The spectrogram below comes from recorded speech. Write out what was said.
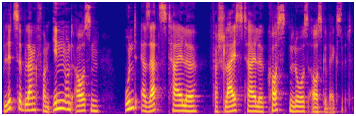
Blitzeblank von innen und außen und Ersatzteile Verschleißteile kostenlos ausgewechselt.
